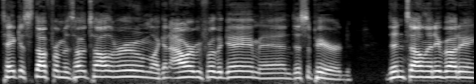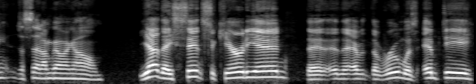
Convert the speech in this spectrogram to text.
take his stuff from his hotel room like an hour before the game and disappeared. Didn't tell anybody. Just said, "I'm going home." yeah, they sent security in. The and the, the room was empty.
